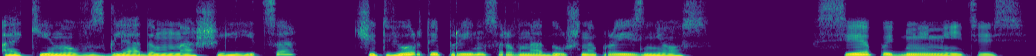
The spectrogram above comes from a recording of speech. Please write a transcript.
Окинув взглядом наши лица, Четвертый принц равнодушно произнес: «Все поднимитесь».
